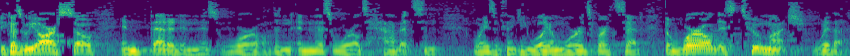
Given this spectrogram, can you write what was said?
Because we are so embedded in this world and in, this world's habits and ways of thinking. William Wordsworth said, The world is too much with us.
